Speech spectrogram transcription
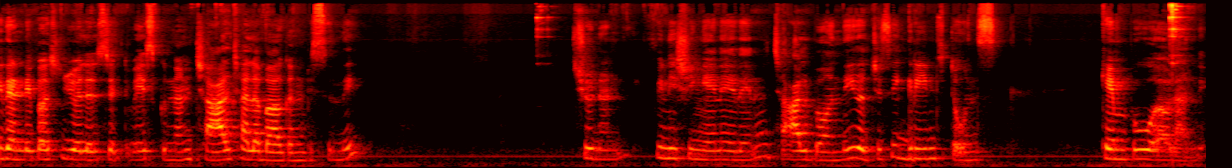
ఇదండి ఫస్ట్ జ్యువెలరీ సెట్ వేసుకున్నాను. చాలా చాలా బాగా అనిపిస్తుంది. చూడండి ఫినిషింగ్ అయినా ఏదైనా చాలా బాగుంది. ఇది వచ్చేసి గ్రీన్ స్టోన్స్ కెంపు అలాంటి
